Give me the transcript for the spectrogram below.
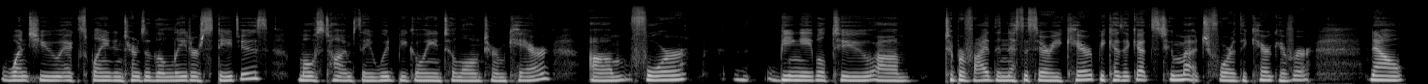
Once you explained in terms of the later stages, most times they would be going into long term care um, for being able to um, to provide the necessary care because it gets too much for the caregiver. Now,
